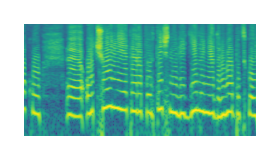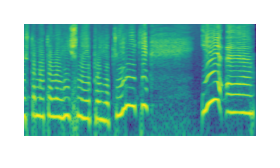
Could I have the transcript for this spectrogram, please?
року е, очолює терапевтичне відділення Дрогобицької стоматологічної поліклініки і, е,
